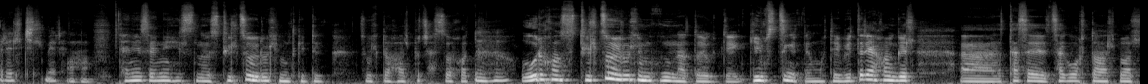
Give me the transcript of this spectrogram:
барилжилмээр. Таны саяны хэлсэн сэтгэл зүйн эрүүл мэнд гэдэг зүйлтэй холбож асуухад өөрийнхөө сэтгэл зүйн эрүүл мэнд нь одоо юу гэдэг гимцсэн гэдэг юм уу те бид нар яг ингээл та сая цаг ууртай холбоол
